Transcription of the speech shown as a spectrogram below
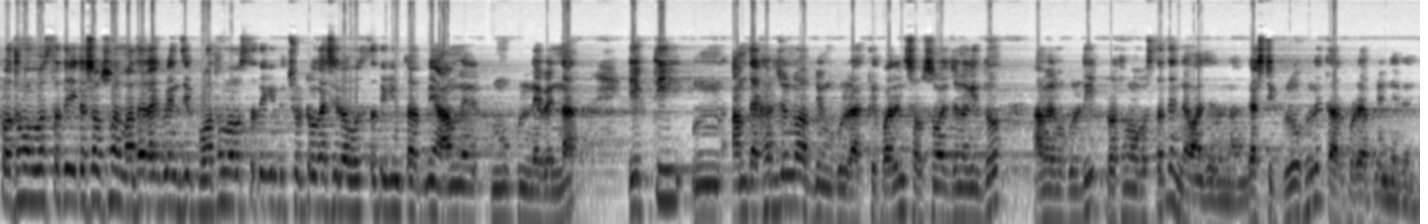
প্রথম অবস্থাতে এটা সবসময় মাথায় রাখবেন যে, প্রথম অবস্থাতে কিন্তু ছোট গাছের অবস্থাতে কিন্তু আপনি আমের মুকুল নেবেন না। একটি আম দেখার জন্য আপনি মুকুল রাখতে পারেন। সবসময়ের জন্য কিন্তু আমের মুকুলটি প্রথম অবস্থাতে নেওয়া যাবে না। গাছটি গ্রো হলে তারপরে আপনি নেবেন।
